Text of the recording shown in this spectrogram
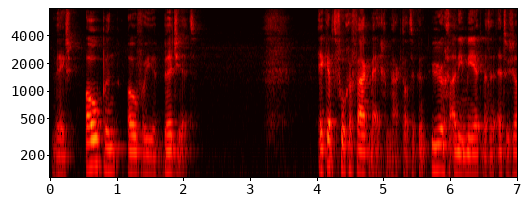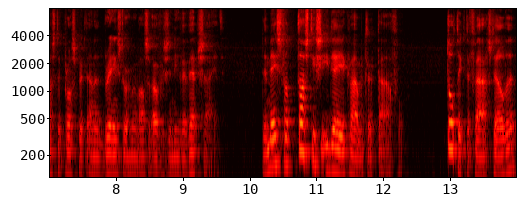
Wees open over je budget. Ik heb het vroeger vaak meegemaakt dat ik een uur geanimeerd met een enthousiaste prospect aan het brainstormen was over zijn nieuwe website. De meest fantastische ideeën kwamen ter tafel. Tot ik de vraag stelde:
